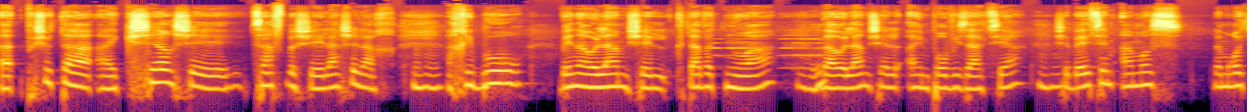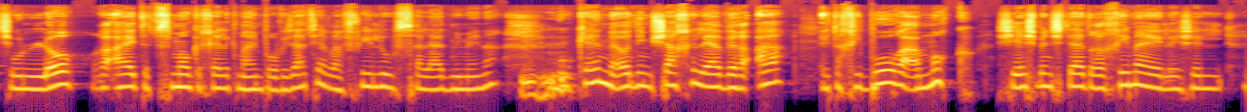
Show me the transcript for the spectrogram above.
אה, פשוט ההקשר שצף בשאלה שלך, החיבור בין העולם של כתב התנועה mm-hmm. והעולם של האימפרוביזציה, mm-hmm. שבעצם עמוס, למרות שהוא לא ראה את עצמו כחלק מהאימפרוביזציה ואפילו סלד ממנה, mm-hmm. הוא כן מאוד נמשך אליה וראה את החיבור העמוק שיש בין שתי הדרכים האלה של mm.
